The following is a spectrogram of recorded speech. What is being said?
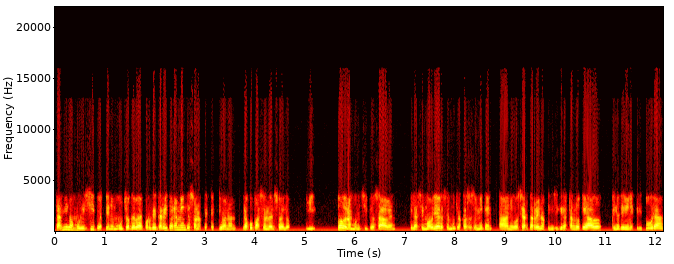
También los municipios tienen mucho que ver, porque territorialmente son los que gestionan la ocupación del suelo. Y todos los municipios saben que las inmobiliarias en muchos casos se meten a negociar terrenos que ni siquiera están loteados, que no tienen escritura.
